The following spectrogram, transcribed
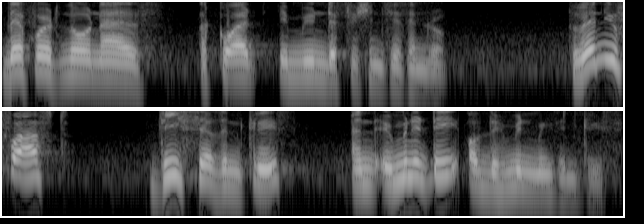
Therefore, it's known as acquired immune deficiency syndrome. So when you fast, these cells increase and the immunity of the human beings increase.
